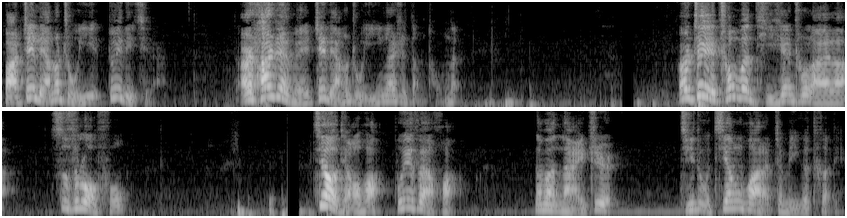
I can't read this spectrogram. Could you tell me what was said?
把这两个主义对立起来，而他认为这两个主义应该是等同的，而这也充分体现出来了斯斯洛夫教条化、规范化，那么乃至极度僵化的这么一个特点。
